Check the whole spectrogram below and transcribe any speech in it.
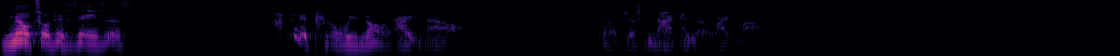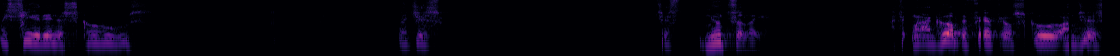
mental diseases. How many people we know right now that are just not in their right mind? We see it in the schools. Just, just mentally. I think when I grew up at Fairfield School, I'm just,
